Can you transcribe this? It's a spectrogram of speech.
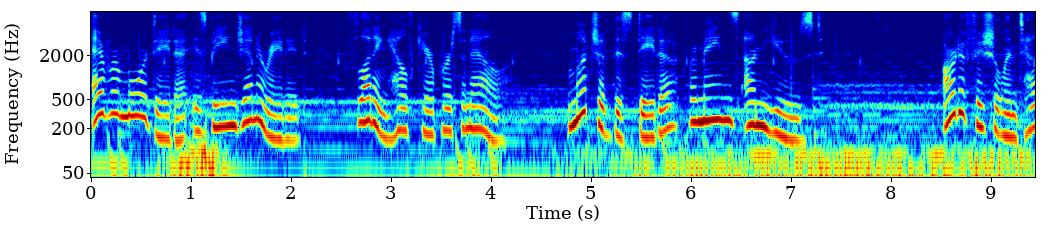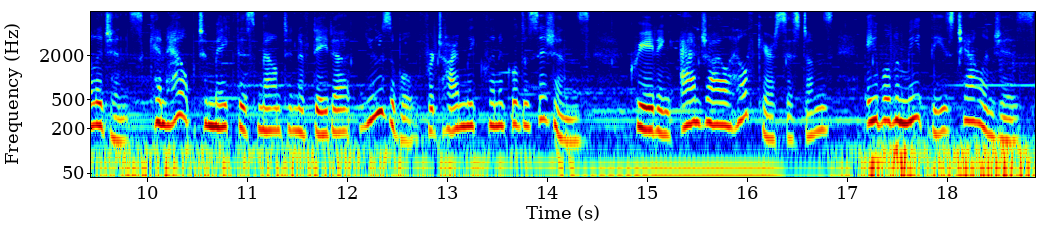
ever more data is being generated, flooding healthcare personnel. Much of this data remains unused. Artificial intelligence can help to make this mountain of data usable for timely clinical decisions, creating agile healthcare systems able to meet these challenges.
